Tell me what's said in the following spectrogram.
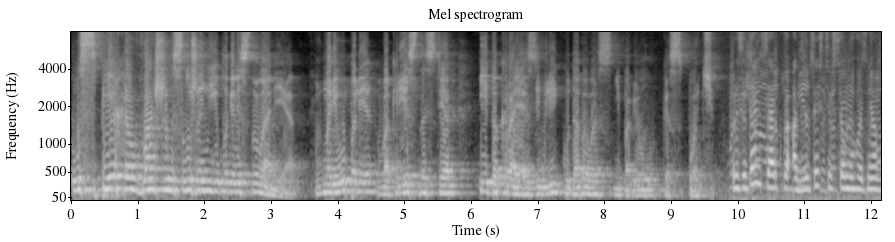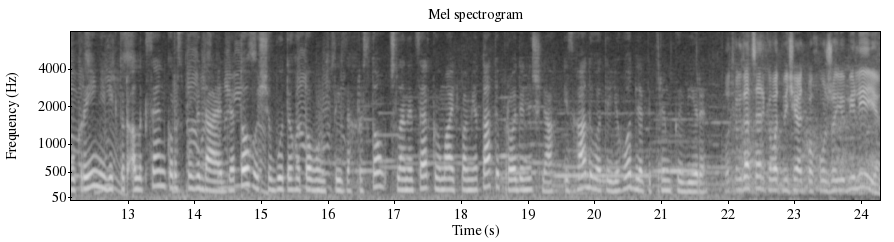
Успеха в вашем служении и благовествования в Мариуполе, в окрестностях и до края земли, куда бы вас не повел Господь. Президент церкви адвентистів сьомого дня в Україні Віктор Алексеєнко розповідає, для того, щоб бути готовим йти за Христом, члени церкви мають пам'ятати пройдений шлях і згадувати його для підтримки віри. Вот когда церковь отмечает похожие юбилеи,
